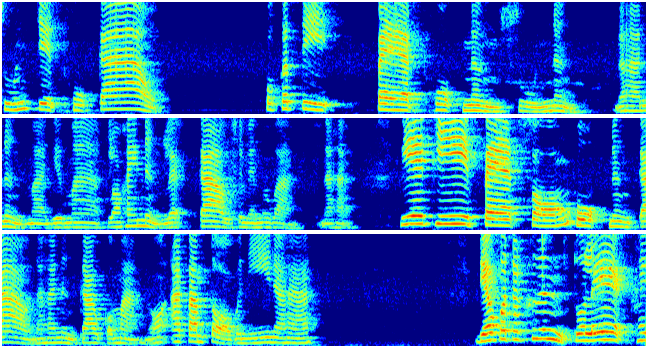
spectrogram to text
ศูนย์เจ็ดหกเก้าปกติ แปดหกหนึ่งศูนย์หนึ่งนะคะหนึ่งมาเยอะมาก เราให้หนึ่งและเก้าใช่ไหมเมื่อวานนะคะ VIP แปดสองหกหนึ่งเก้านะคะหนึ่งเก้าก็มาเนาะอาตามต่อวันนี้นะคะ เดี๋ยวก็จะขึ้นตัวเลขให้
